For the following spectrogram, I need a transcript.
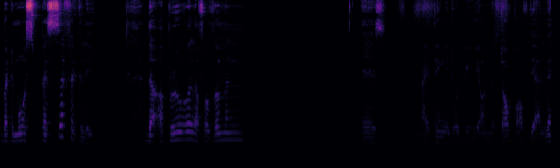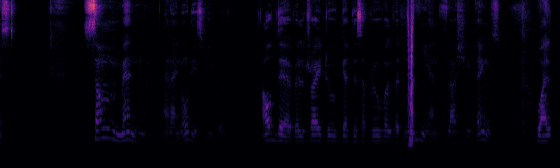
but more specifically, the approval of a woman is, I think, it would be on the top of their list. Some men, and I know these people, out there will try to get this approval with money and flashy things, while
